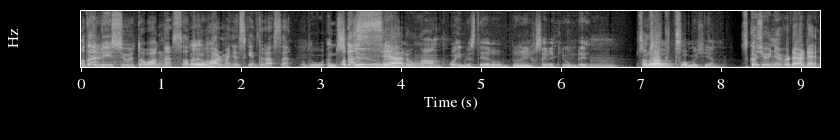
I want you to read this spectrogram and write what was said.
Og det lyser jo ut av Agnes, at Det er hun har menneskeinteresse. Og hun Og det ser ungene. Og investerer og bryr seg virkelig om dem. Mm. Som og sagt. får mye igjen. Skal ikke undervurdere dem.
